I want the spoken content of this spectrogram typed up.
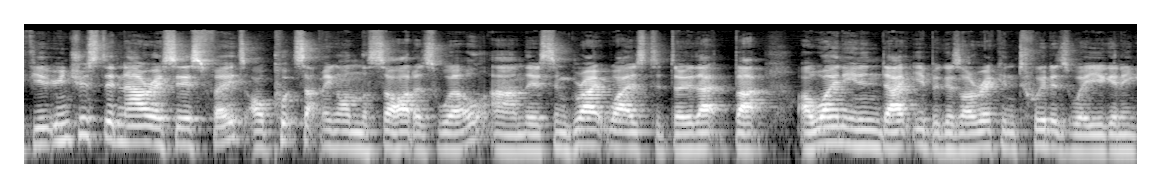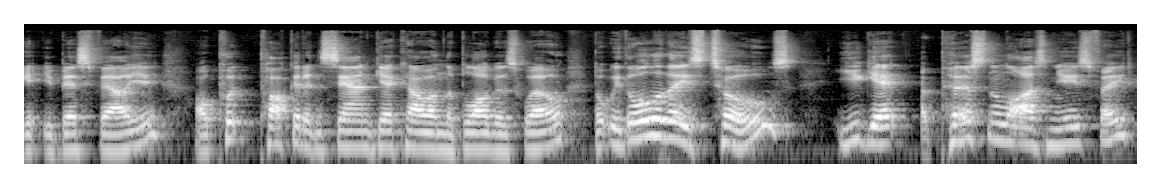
if you're interested in RSS feeds, I'll put something on the site as well. Um, there's some great ways to do that, but I won't inundate you because I reckon Twitter's where you're going to get your best value. I'll put Pocket and SoundGecko on the blog as well. But with all of these tools, you get a personalized newsfeed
